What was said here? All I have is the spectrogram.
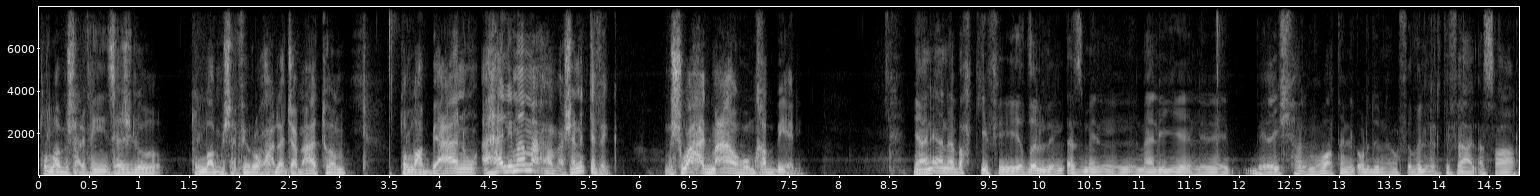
طلاب مش عارفين يسجلوا، طلاب مش عارفين يروحوا على جامعاتهم، طلاب بيعانوا أهالي ما معهم عشان نتفق. مش واحد معاه وهو مخبي يعني. يعني أنا بحكي في ظل الأزمة المالية اللي بيعيشها المواطن الأردني وفي ظل ارتفاع الأسعار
